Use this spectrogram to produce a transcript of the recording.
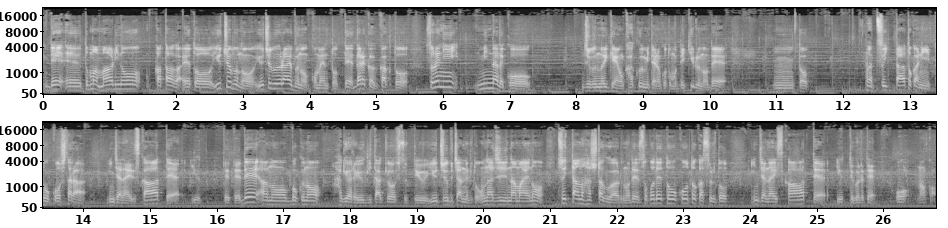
で、えーとまあ、周りの方が、えーと、YouTube の YouTube ライブのコメントって誰かが書くとそれにみんなでこう自分の意見を書くみたいなこともできるのでうんと、まあ、Twitter とかに投稿したらいいんじゃないですかって言っっててであの僕の萩原優ギター教室っていう YouTube チャンネルと同じ名前の Twitter のハッシュタグがあるのでそこで投稿とかするといいんじゃないですかって言ってくれておなんか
